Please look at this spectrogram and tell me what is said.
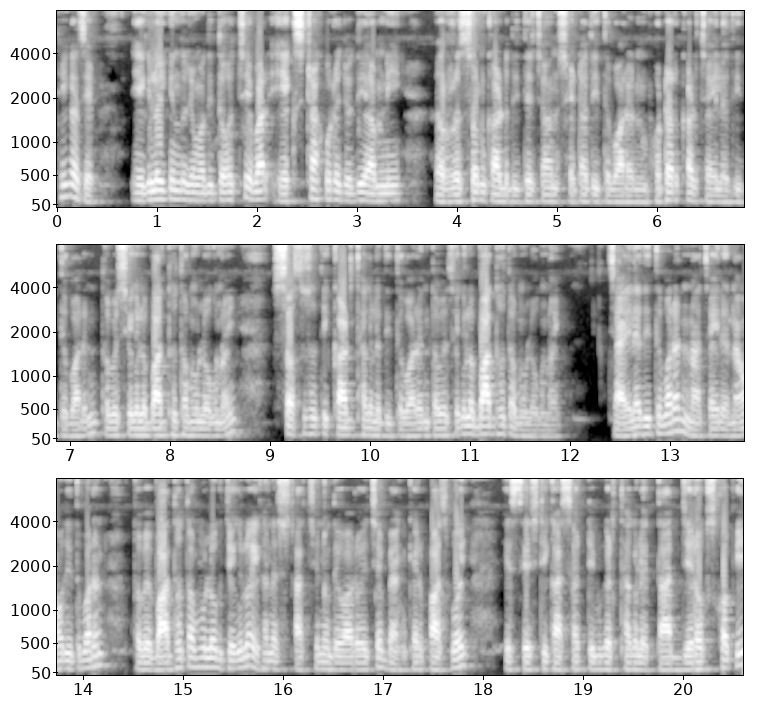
ঠিক আছে? এগুলোই কিন্তু জমা দিতে হচ্ছে। এবার এক্সট্রা করে যদি আপনি রেশন কার্ড দিতে চান, সেটা দিতে পারেন। ভোটার কার্ড চাইলে দিতে পারেন, তবে সেগুলো বাধ্যতামূলক নয়। স্বাস্থ্যসাথী কার্ড থাকলে দিতে পারেন, তবে সেগুলো বাধ্যতামূলক নয়। চাইলে দিতে পারেন, না চাইলে নাও দিতে পারেন, তবে বাধ্যতামূলক যেগুলো এখানে চিহ্ন দেওয়া রয়েছে, ব্যাংকের passbook SC ST caste certificate থাকলে তার জেরক্স কপি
